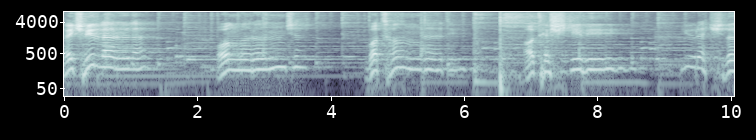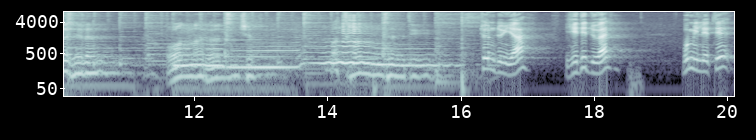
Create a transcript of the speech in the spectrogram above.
tekbirlerle Onlar önce vatan dedi Ateş gibi yüreklerle Onlar önce vatan dedi Tüm dünya yedi düel bu milleti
